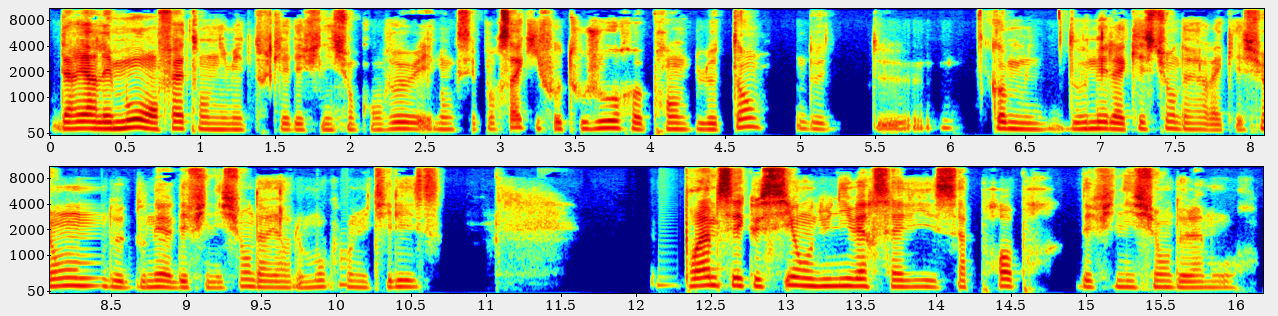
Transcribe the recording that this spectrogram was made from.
derrière les mots, en fait, on y met toutes les définitions qu'on veut. Et donc, c'est pour ça qu'il faut toujours prendre le temps de, de, comme donner la question derrière la question, de donner la définition derrière le mot qu'on utilise. Le problème, c'est que si on universalise sa propre définition de l'amour,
